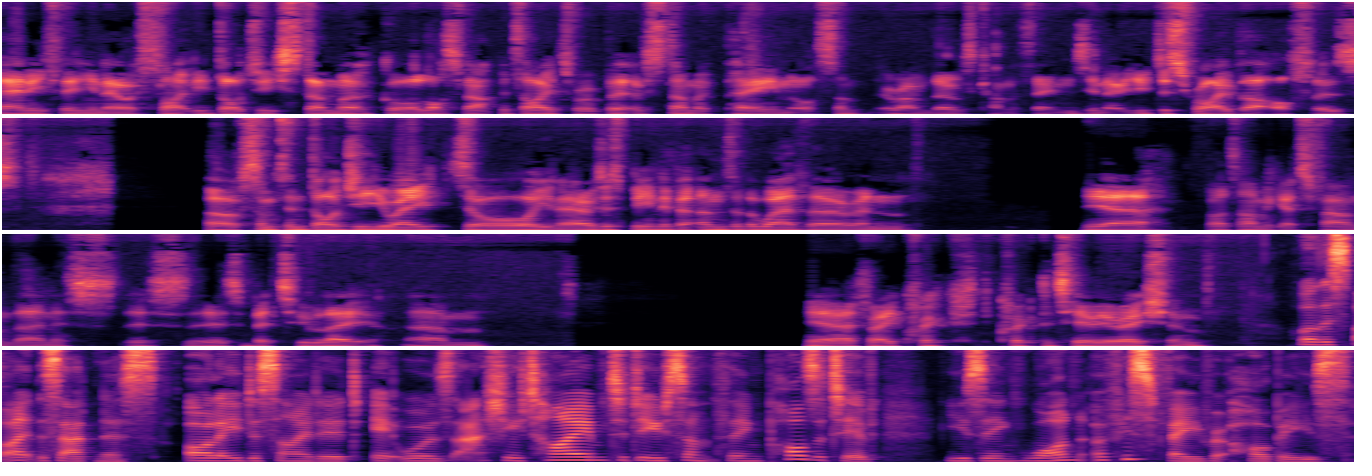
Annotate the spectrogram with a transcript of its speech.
anything, you know, a slightly dodgy stomach or loss of appetite or a bit of stomach pain or some around those kind of things. You know, you describe that off as oh something dodgy you ate or you know just being a bit under the weather and yeah, by the time it gets found, then it's it's, it's a bit too late. Um, yeah, very quick quick deterioration. Well, despite the sadness, Ollie decided it was actually time to do something positive using one of his favourite hobbies.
